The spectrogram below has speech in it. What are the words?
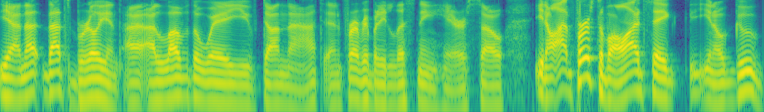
Yeah, and that that's brilliant. I, I, love the way you've done that, and for everybody listening here. So, you know, I, first of all, I'd say, you know, go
